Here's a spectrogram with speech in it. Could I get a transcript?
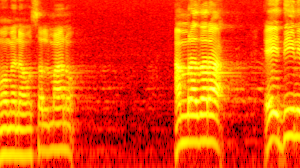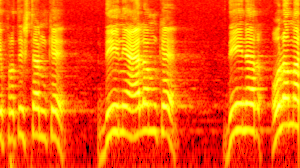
মোমেনা আমরা যারা এই দিনই প্রতিষ্ঠানকে, দিনই আলমকে, দিনের ওলামা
